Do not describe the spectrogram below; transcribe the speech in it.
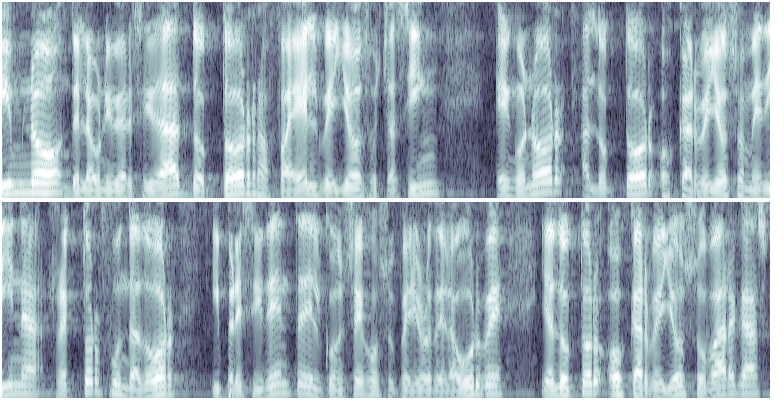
Himno de la Universidad Dr. Rafael Belloso Chacín, en honor al doctor Oscar Belloso Medina, rector fundador y presidente del Consejo Superior de la Urbe, y al doctor Oscar Belloso Vargas,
